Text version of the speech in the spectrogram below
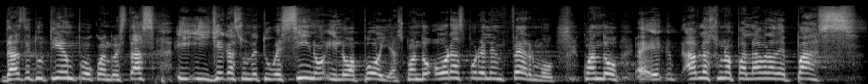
Das de tu tiempo cuando estás y, llegas donde tu vecino y lo apoyas. Cuando oras por el enfermo, cuando eh, hablas una palabra de paz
